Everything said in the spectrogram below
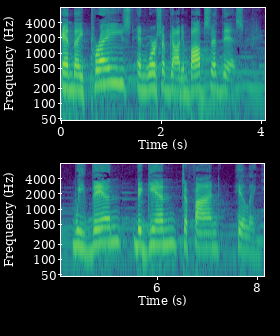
And they praised and worshiped God. And Bob said this We then begin to find healing.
